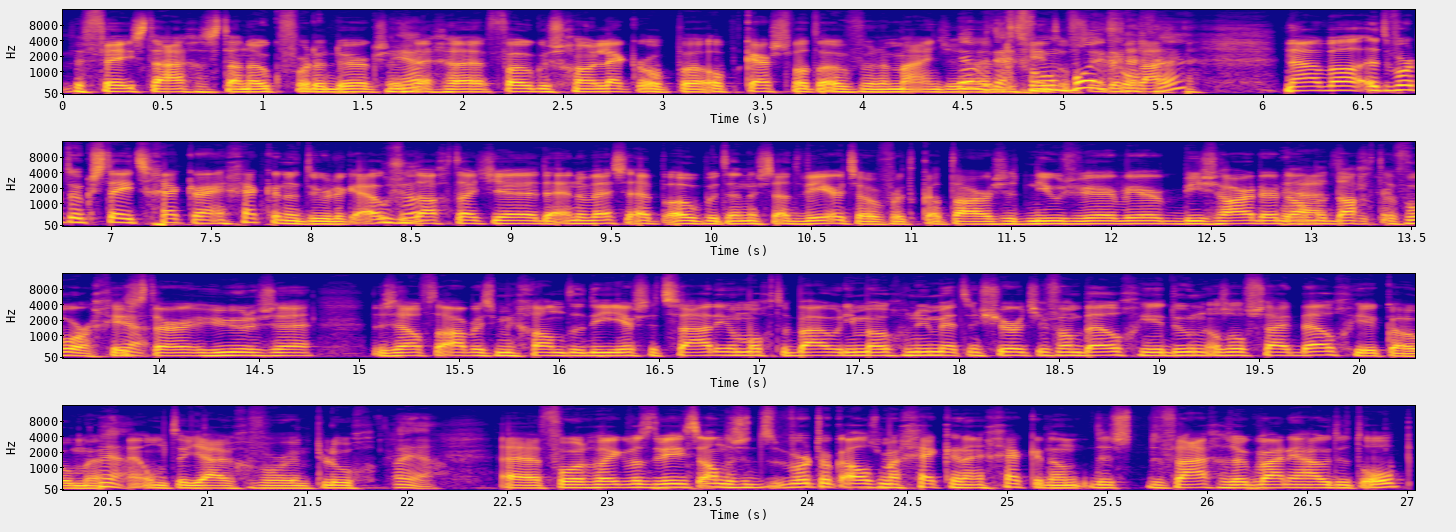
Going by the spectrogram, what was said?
De feestdagen staan ook voor de deur. Ik zou Ja. zeggen, focus gewoon lekker op, op kerst wat over een maandje bent echt een begint, of boycott, hè? Nou, wel, het wordt ook steeds gekker en gekker natuurlijk. Elke Hoezo? dag dat je de NOS-app opent en er staat weer iets over het Qatar, is het nieuws weer, weer bizarder dan Ja, de dag ervoor. Gisteren huren ze dezelfde arbeidsmigranten die eerst het stadion mochten bouwen, die mogen nu met een shirtje van België doen alsof ze uit België komen Ja. om te juichen voor hun ploeg. Oh ja. Eh, vorige week was het weer iets anders. Het wordt ook alsmaar gekker en gekker. Dan, dus de vraag is ook wanneer houdt het op?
